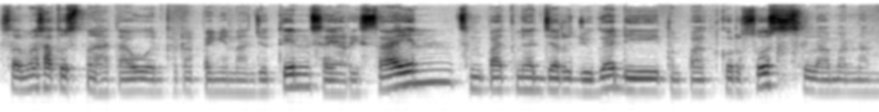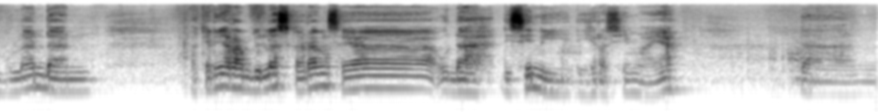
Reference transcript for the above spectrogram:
selama satu setengah tahun karena pengen lanjutin saya resign sempat ngajar juga di tempat kursus selama enam bulan dan akhirnya alhamdulillah sekarang saya udah di sini di Hiroshima ya dan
